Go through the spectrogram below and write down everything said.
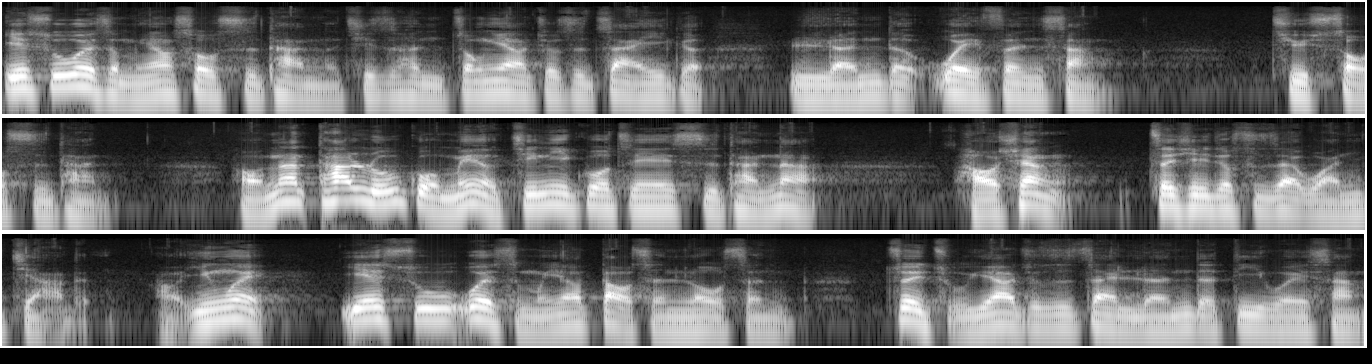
耶稣为什么要受试探呢？其实很重要，就是在一个人的位分上去受试探。好，那他如果没有经历过这些试探，那好像这些就是在玩假的。好，因为耶稣为什么要道成肉身？最主要就是在人的地位上，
